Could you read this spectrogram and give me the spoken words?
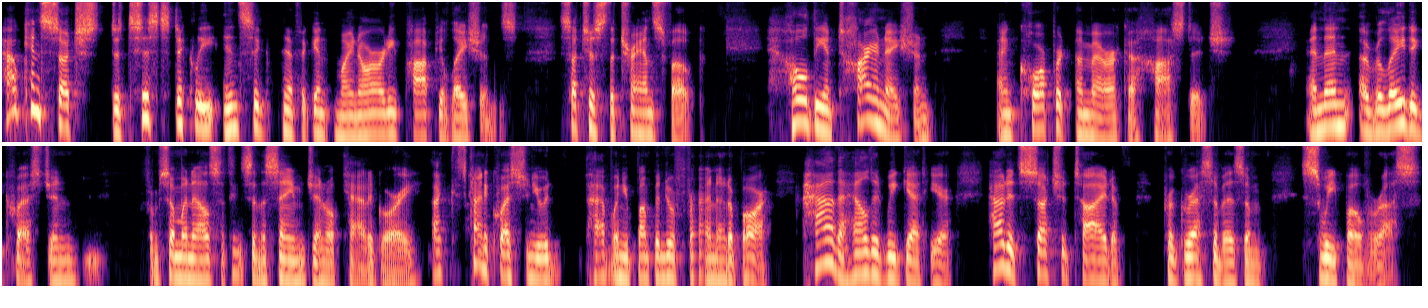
How can such statistically insignificant minority populations, such as the trans folk, hold the entire nation and corporate America hostage? And then a related question from someone else, I think it's in the same general category. It's kind of question you would have when you bump into a friend at a bar. How the hell did we get here? How did such a tide of progressivism sweep over us?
